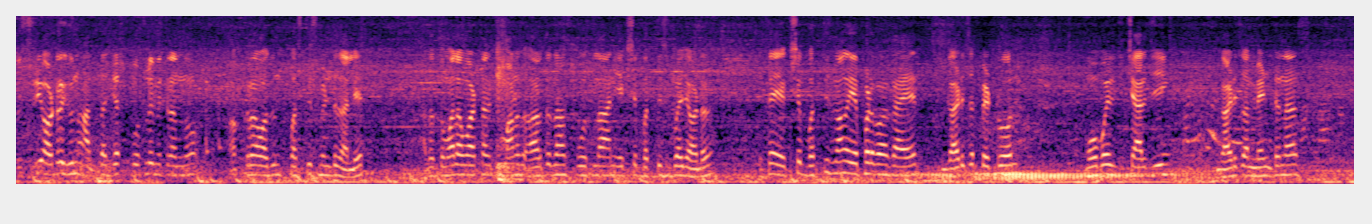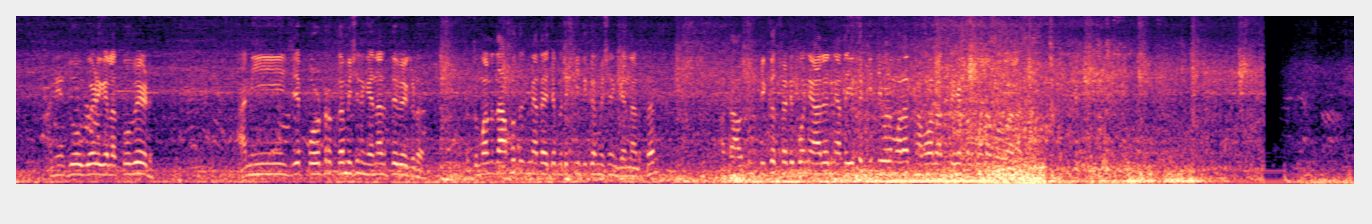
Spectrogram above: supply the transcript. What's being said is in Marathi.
दुसरी ऑर्डर घेऊन आत्ता जस्ट पोचलो मित्रांनो. अकरा वाजून पस्तीस मिनटं झाले आता तुम्हाला वाटणार की माणूस अर्धा तास पोचला आणि एकशे बत्तीस रुपयाची ऑर्डर त्या एकशे बत्तीस मागं एफर्ट बघा काय आहेत. गाडीचं पेट्रोल मोबाईलची चार्जिंग गाडीचा मेंटेनन्स आणि जो वेळ गेला तो वेळ. आणि जे पोर्टर कमिशन घेणार ते वेगळं. तुम्हाला दाखवतच मी आता याच्यामध्ये किती कमिशन घेणार तर. आता अजून पिकअपसाठी कोणी आलं नाही आता इथं किती वेळ मला थांबावं लागतं हे पण मला बघावं लागतं.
